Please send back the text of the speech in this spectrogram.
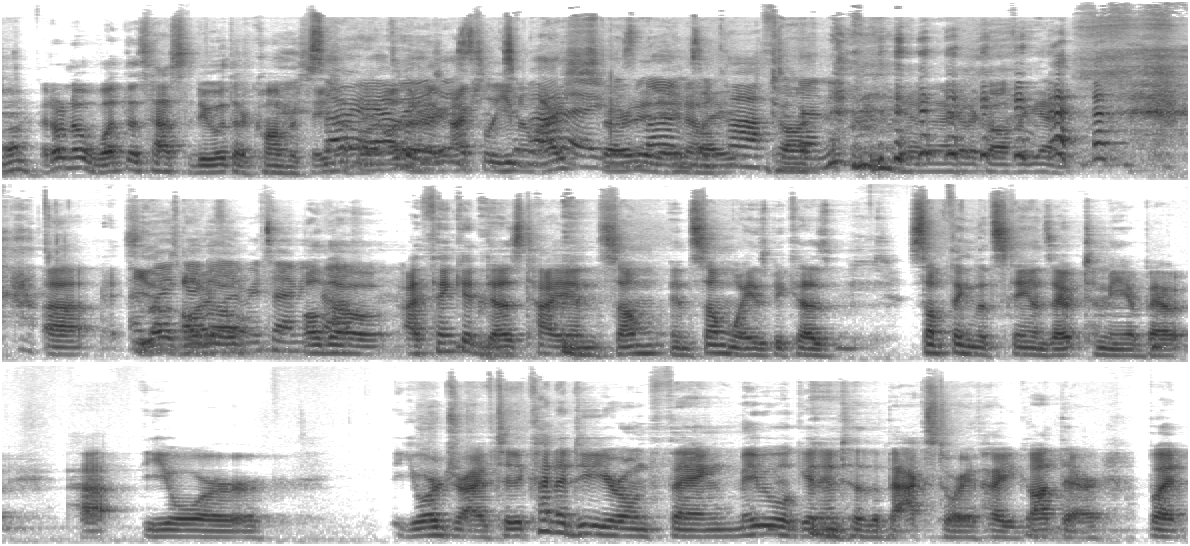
Oh. I don't know what this has to do with our conversation. Sorry, but yeah, other we than- just actually, you know, I, started lungs, and I coughed, talked- and then I gotta cough again. uh, I you- although, every time you although I think it does tie in some in some ways because something that stands out to me about uh, your your drive to kind of do your own thing. Maybe we'll get into the backstory of how you got there, but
